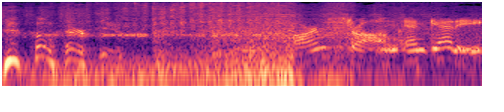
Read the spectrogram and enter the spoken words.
Hilarious. Armstrong and Getty.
